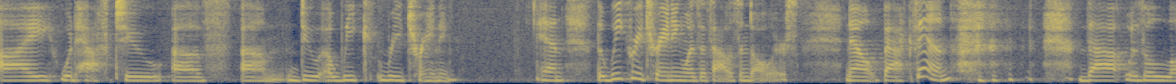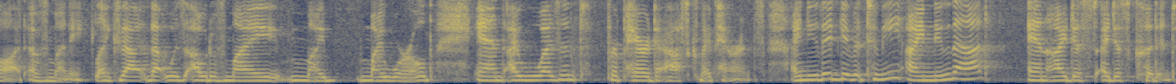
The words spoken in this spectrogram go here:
I would have to have, um, do a week retraining and the week retraining was $1000 now back then that was a lot of money. Like that that was out of my my my world. And i wasn't prepared to ask my parents. I knew they'd give it to me. I knew that. And I just I just couldn't.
